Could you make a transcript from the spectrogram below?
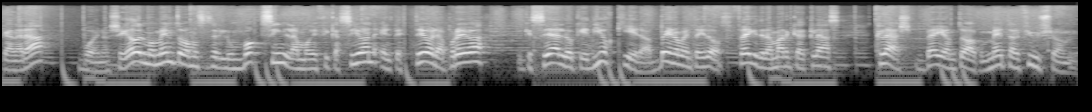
¿Ganará? Bueno, llegado el momento vamos a hacer el unboxing, la modificación, el testeo, la prueba y que sea lo que Dios quiera. B92, fake de la marca Clash, Clash, Bay on Talk, Metal Fusion.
